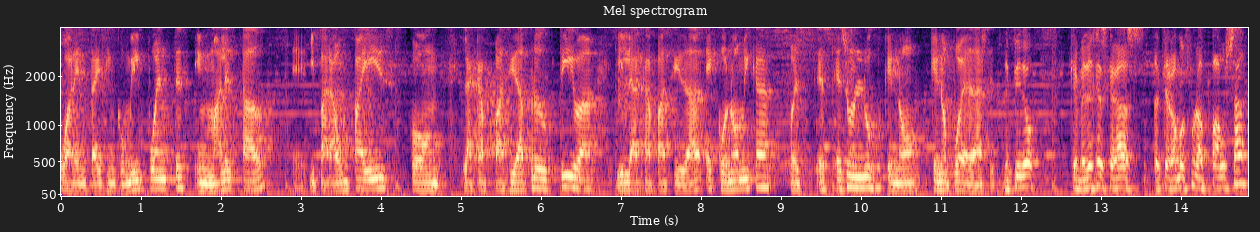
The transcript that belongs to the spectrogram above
45 mil puentes en mal estado eh, y para un país con la capacidad productiva y la capacidad económica, pues es, es un lujo que no, que no puede darse. Te pido que me dejes que, hagas, que hagamos una pausa,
